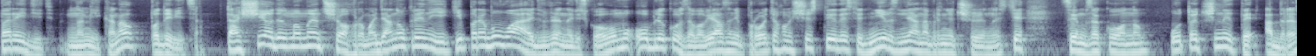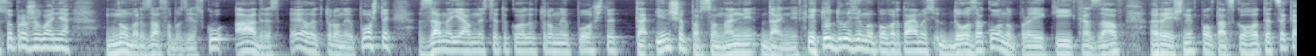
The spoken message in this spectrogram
Перейдіть на мій канал, подивіться. Та ще один момент, що громадяни України, які перебувають вже на військовому обліку, зобов'язані протягом 60 днів з дня набрання чинності цим законом уточнити адресу проживання, номер засобу зв'язку, адрес електронної пошти за наявності такої електронної пошти та інші персональні дані. І тут, друзі, ми повертаємось до закону, про який казав речник Полтавського ТЦК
